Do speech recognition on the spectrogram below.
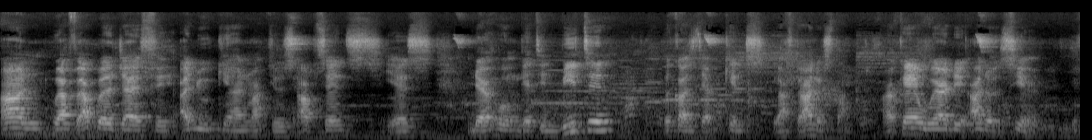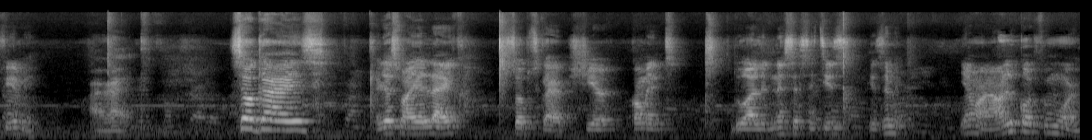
And we have to apologize for Aduke and Matthew's absence. Yes, they're home getting beaten because they're kids. You have to understand. Okay, we are the adults here. You feel me? Alright. So guys, I just want you to like, subscribe, share, comment, do all the necessities. You see me? Yeah man, I'll look out for more.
